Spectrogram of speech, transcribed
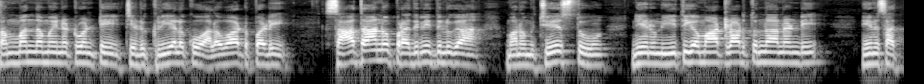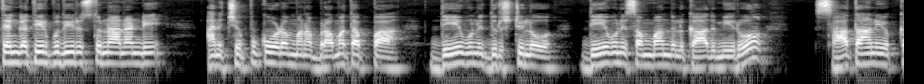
సంబంధమైనటువంటి చెడు క్రియలకు అలవాటు పడి సాతాను ప్రతినిధులుగా మనం చేస్తూ నేను నీతిగా మాట్లాడుతున్నానండి నేను సత్యంగా తీర్పు తీరుస్తున్నానండి అని చెప్పుకోవడం మన భ్రమ తప్ప దేవుని దృష్టిలో దేవుని సంబంధులు కాదు మీరు సాతాను యొక్క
